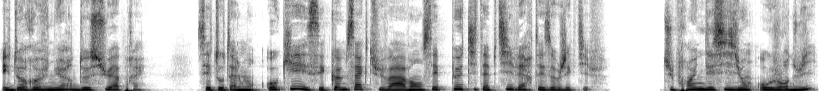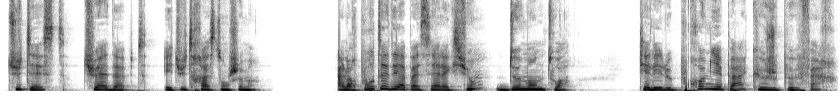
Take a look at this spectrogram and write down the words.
et de revenir dessus après. C'est totalement ok et c'est comme ça que tu vas avancer petit à petit vers tes objectifs. Tu prends une décision aujourd'hui, tu testes, tu adaptes et tu traces ton chemin. Alors pour t'aider à passer à l'action, demande-toi, quel est le premier pas que je peux faire?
